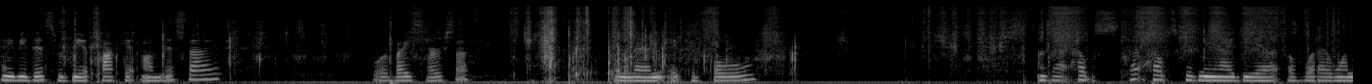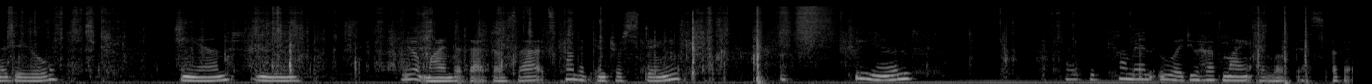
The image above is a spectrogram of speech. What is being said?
maybe this would be a pocket on this side or vice versa. And then it could fold. That helps that helps give me an idea of what I want to do. And I mean, we don't mind that that does that. It's kind of interesting. And I could come in. Ooh, I do have my, I love this. Okay,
